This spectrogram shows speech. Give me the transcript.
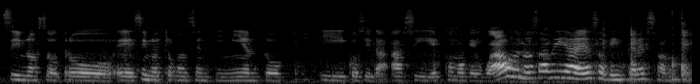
sin nosotros, eh, sin nuestro consentimiento y cositas así. Es como que, wow, no sabía eso, qué interesante.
